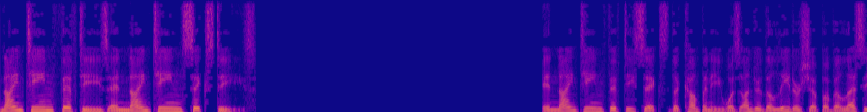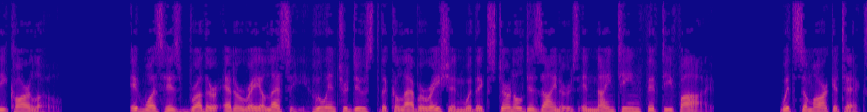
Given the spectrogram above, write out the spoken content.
1950s and 1960s. In 1956 the company was under the leadership of Alessi Carlo. It was his brother Ettore Alessi who introduced the collaboration with external designers in 1955. With some architects,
